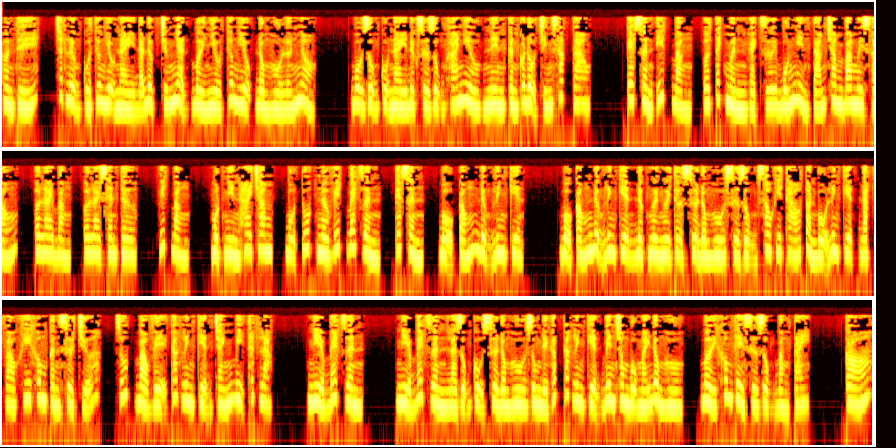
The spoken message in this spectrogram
Hơn thế, chất lượng của thương hiệu này đã được chứng nhận bởi nhiều thương hiệu đồng hồ lớn nhỏ. Bộ dụng cụ này được sử dụng khá nhiều nên cần có độ chính xác cao. Capson ít bằng, attachment gạch dưới 4836, Align bằng, Align Center, ít bằng, 1200, bộ tuốc Nervit Beckson, Capson, bộ cóng đựng linh kiện. Bộ cóng đựng linh kiện được người người thợ sửa đồng hồ sử dụng sau khi tháo toàn bộ linh kiện đặt vào khi không cần sửa chữa, giúp bảo vệ các linh kiện tránh bị thất lạc. Nỉa dần. Nỉa dần là dụng cụ sửa đồng hồ dùng để gấp các linh kiện bên trong bộ máy đồng hồ, bởi không thể sử dụng bằng tay. Có,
